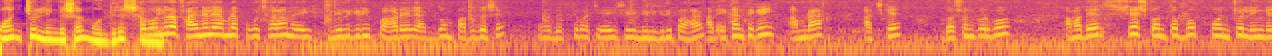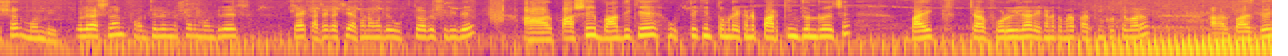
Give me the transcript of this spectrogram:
পঞ্চলিঙ্গেশ্বর মন্দিরের সামনে। বন্ধুরা ফাইনালি আমরা পৌঁছালাম এই নীলগিরি পাহাড়ের একদম পাদদেশে। আমরা দেখতে পাচ্ছি এই সেই নীলগিরি পাহাড়। আর এখান থেকেই আমরা আজকে দর্শন করব আমাদের শেষ গন্তব্য পঞ্চলিঙ্গেশ্বর মন্দির। চলে আসলাম পঞ্চলিঙ্গেশ্বর মন্দিরের প্রায় কাছাকাছি, এখন আমাদের উঠতে হবে সিঁড়ি। আর পাশেই বাঁদিকে উঠতে কিন্তু আমরা এখানে পার্কিং জোন রয়েছে। বাইক, চা ফোর হুইলার এখানে তোমরা পার্কিং করতে পারো। আর পাশ দিয়ে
